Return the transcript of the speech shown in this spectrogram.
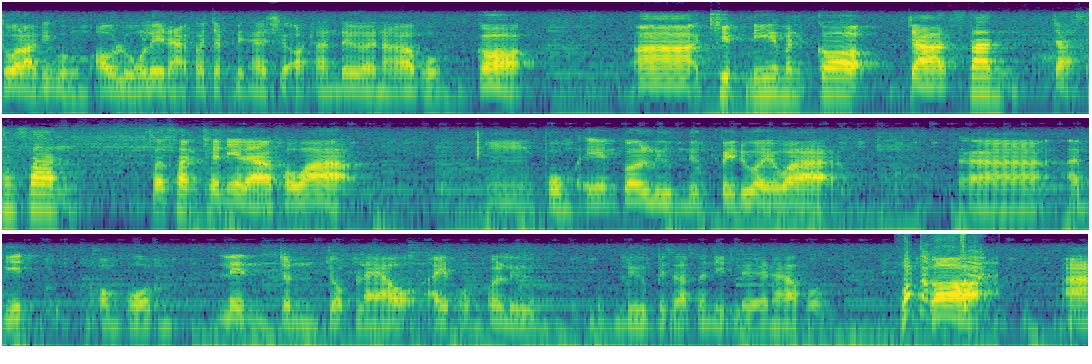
ตัวหลักที่ผมเอาลงเล่นอะก็จะเป็น Hatcher of Thunder นะครับผม ก็อ่าคลิปนี้มันก็จะสั้นจะสั้นๆ สั้นๆแค่นี้แหละเพราะว่าอืมผมเองก็ลืมนึกไปด้วยว่าอ่าอาบิสของผมเล่นจนจบแล้ว ไอ้ผมก็ลืมลืมไปซะสนิทเลยนะครับผม ก็อ่า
